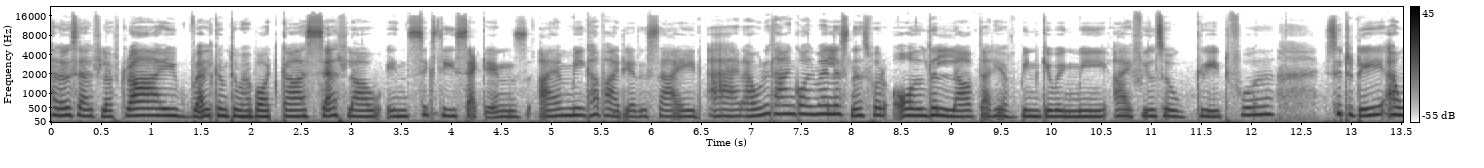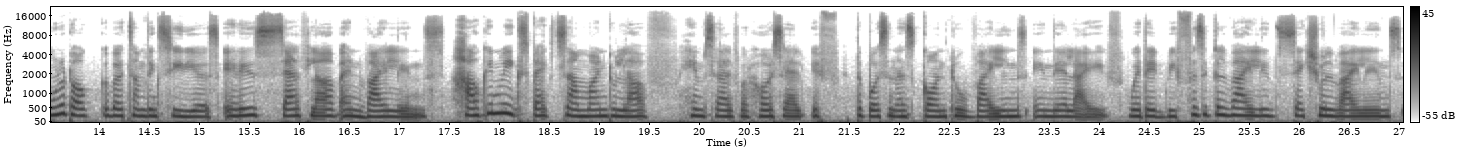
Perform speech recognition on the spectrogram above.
Hello, Self Love Tribe. Welcome to my podcast, Self Love in 60 Seconds. I am Megha Bhatia this side, and I want to thank all my listeners for all the love that you have been giving me. I feel so grateful. So, today I want to talk about something serious. It is self love and violence. How can we expect someone to love himself or herself if the person has gone through violence in their life, whether it be physical violence, sexual violence,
